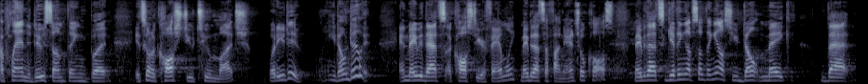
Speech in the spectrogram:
a plan to do something, but it's going to cost you too much, what do you do? You don't do it. And maybe that's a cost to your family. Maybe that's a financial cost. Maybe that's giving up something else. You don't make that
